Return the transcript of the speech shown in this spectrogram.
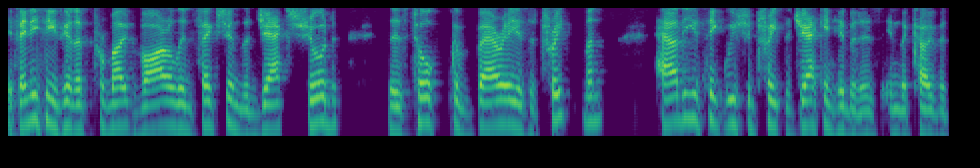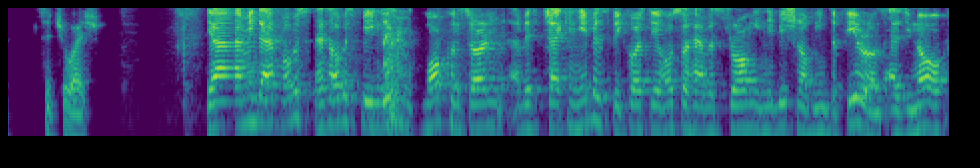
If anything is going to promote viral infection, the JAKs should. There's talk of Barry as a treatment. How do you think we should treat the JAK inhibitors in the COVID situation? Yeah, I mean, always, has always been a little more concern with JAK inhibitors because they also have a strong inhibition of interferons, as you know.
